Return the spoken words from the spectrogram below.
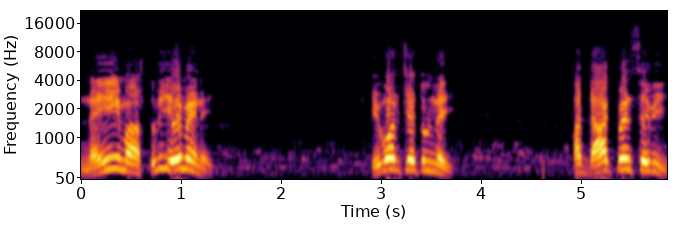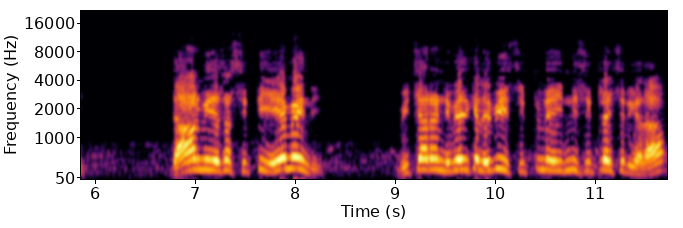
నయీం ఆస్తులు ఏమైనాయి? ఎవరి చేతులున్నాయి? ఆ డాక్యుమెంట్స్ ఏవి? దాని మీద సిట్టి ఏమైంది? విచారణ నివేదికలు ఇవి సిట్టులు ఇన్ని సిట్లు వేసారు కదా.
